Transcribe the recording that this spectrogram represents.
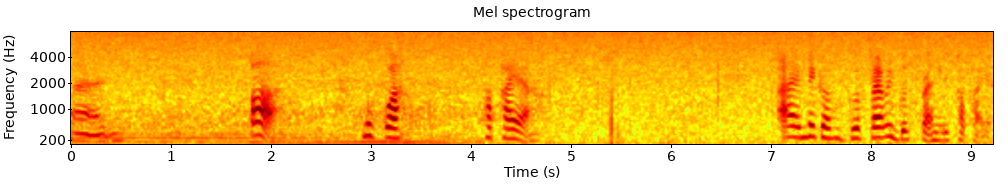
and ah, mukwa, papaya. I make a good, very good friend with papaya.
